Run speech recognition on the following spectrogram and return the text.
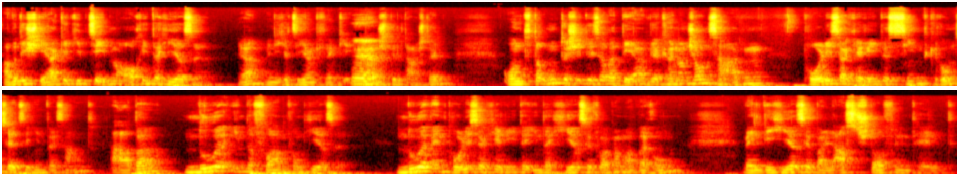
Aber die Stärke gibt es eben auch in der Hirse, ja, wenn ich jetzt hier ein Gegenbeispiel ja. darstelle. Und der Unterschied ist aber der, wir können schon sagen, Polysaccharide sind grundsätzlich interessant, aber nur in der Form von Hirse. Nur wenn Polysaccharide in der Hirse vorkommen. Warum? Weil die Hirse Ballaststoffe enthält,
